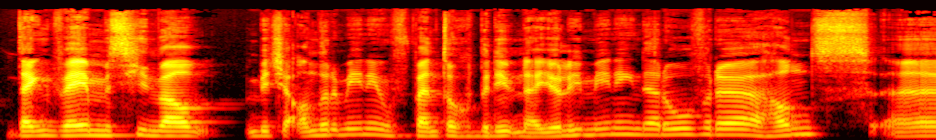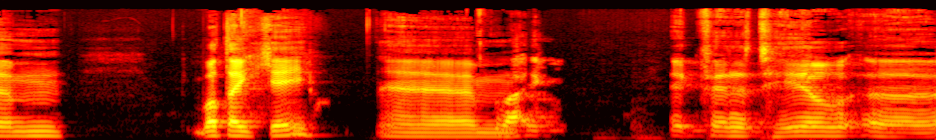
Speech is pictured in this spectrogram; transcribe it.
denk wij misschien wel een beetje andere mening, of ben toch benieuwd naar jullie mening daarover, uh, Hans. Um, wat denk jij? Um... Ik, vind het heel uh,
